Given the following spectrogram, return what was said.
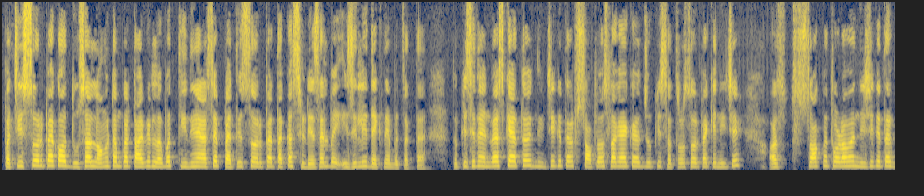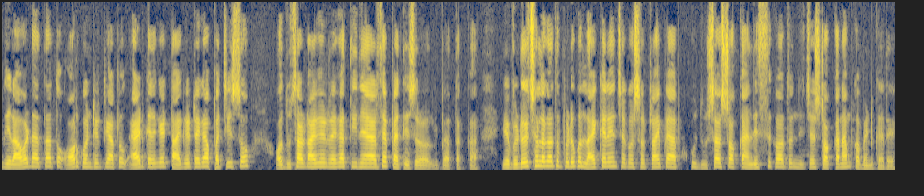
पच्चीस सौ रुपये का और दूसरा लॉन्ग टर्म का टारगेट लगभग तीन हज़ार से पैंतीस सौ रुपये तक का सी डी एस एल में इजीली देखने मिल सकता है। तो किसी ने इन्वेस्ट किया तो नीचे की तरफ़ स्टॉप लॉस लगाएगा जो कि सत्रह सौ रुपये के नीचे, और स्टॉक में थोड़ा बहुत नीचे की तरफ़ गिरावट आता है तो और क्वांटिटी आप लोग ऐड करेंगे टारगेट रहेगा पच्चीस सौ और दूसरा टारगेट रहेगा तीन हज़ार से पैंतीस सौ रुपये तक का। ये वीडियो अच्छा लगा तो वीडियो को लाइक करें चलो सब्सक्राइब करें, आपको दूसरा स्टॉक का एनालिसिस करो तो नीचे स्टॉक का नाम कमेंट करें।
